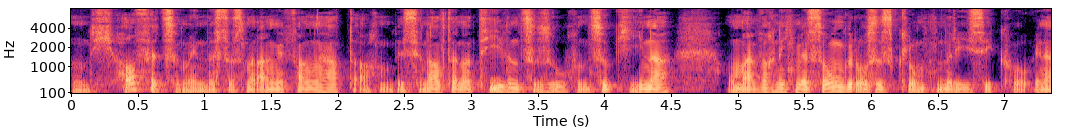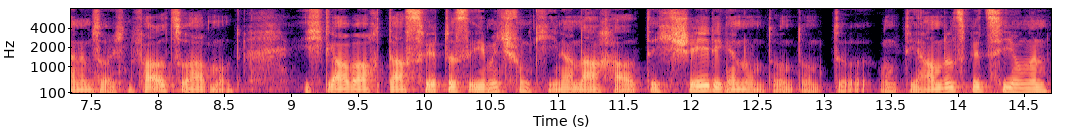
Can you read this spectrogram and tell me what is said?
Und ich hoffe zumindest, dass man angefangen hat, auch ein bisschen Alternativen zu suchen zu China, um einfach nicht mehr so ein großes Klumpenrisiko in einem solchen Fall zu haben. Und ich glaube, auch das wird das Image von China nachhaltig schädigen und, und, und, und die Handelsbeziehungen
